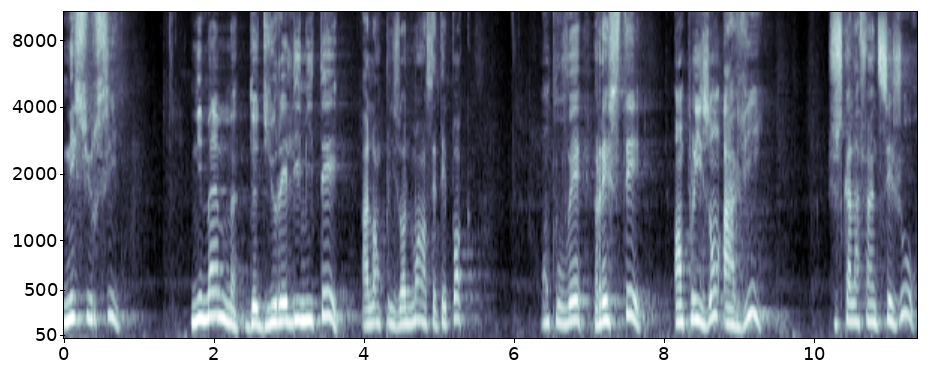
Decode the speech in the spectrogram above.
ni sursis, ni même de durée limitée à l'emprisonnement à cette époque. On pouvait rester en prison à vie jusqu'à la fin de ses jours.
